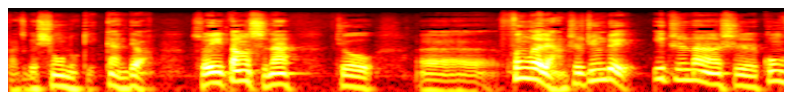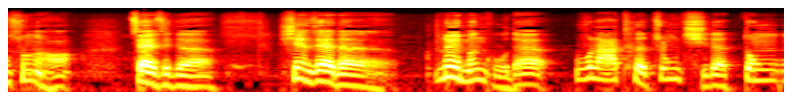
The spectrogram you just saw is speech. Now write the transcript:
把这个匈奴给干掉。所以当时呢，就呃分了两支军队，一支呢是公孙敖，在这个。现在的内蒙古的乌拉特中旗的东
